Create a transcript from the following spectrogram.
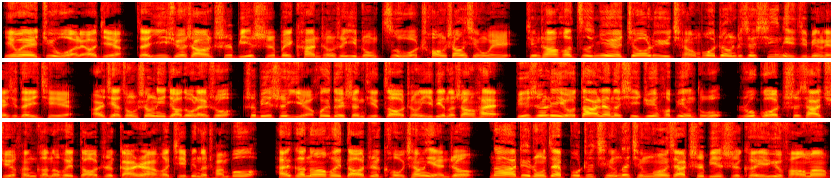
因为据我了解，在医学上，吃鼻屎被看成是一种自我创伤行为，经常和自虐、焦虑、强迫症这些心理疾病联系在一起。而且从生理角度来说，吃鼻屎也会对身体造成一定的伤害。鼻屎里有大量的细菌和病毒，如果吃下去，很可能会导致感染和疾病的传播，还可能会导致口腔炎症。那这种在不知情的情况下吃鼻屎可以预防吗？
